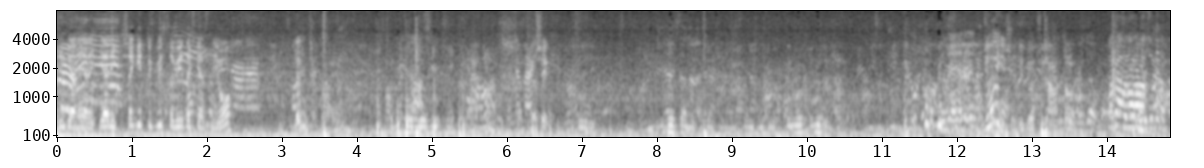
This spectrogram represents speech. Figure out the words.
Igen, Erik, Erik, segítünk visszavédekezni, jó? De nincsen pálya. Tessék. Jó, én is eddigből csináltam. Ha rá, rá, rá, rá.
